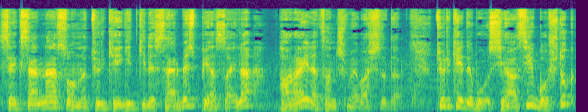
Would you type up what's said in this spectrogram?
80'ler sonra Türkiye gitgide serbest piyasayla parayla tanışmaya başladı. Türkiye'de bu siyasi boşluk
